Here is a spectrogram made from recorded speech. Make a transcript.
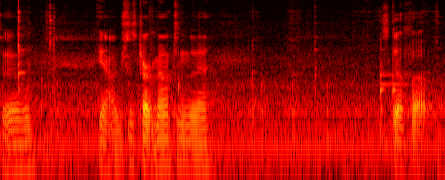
So, yeah, I'm just gonna start mounting the stuff up.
